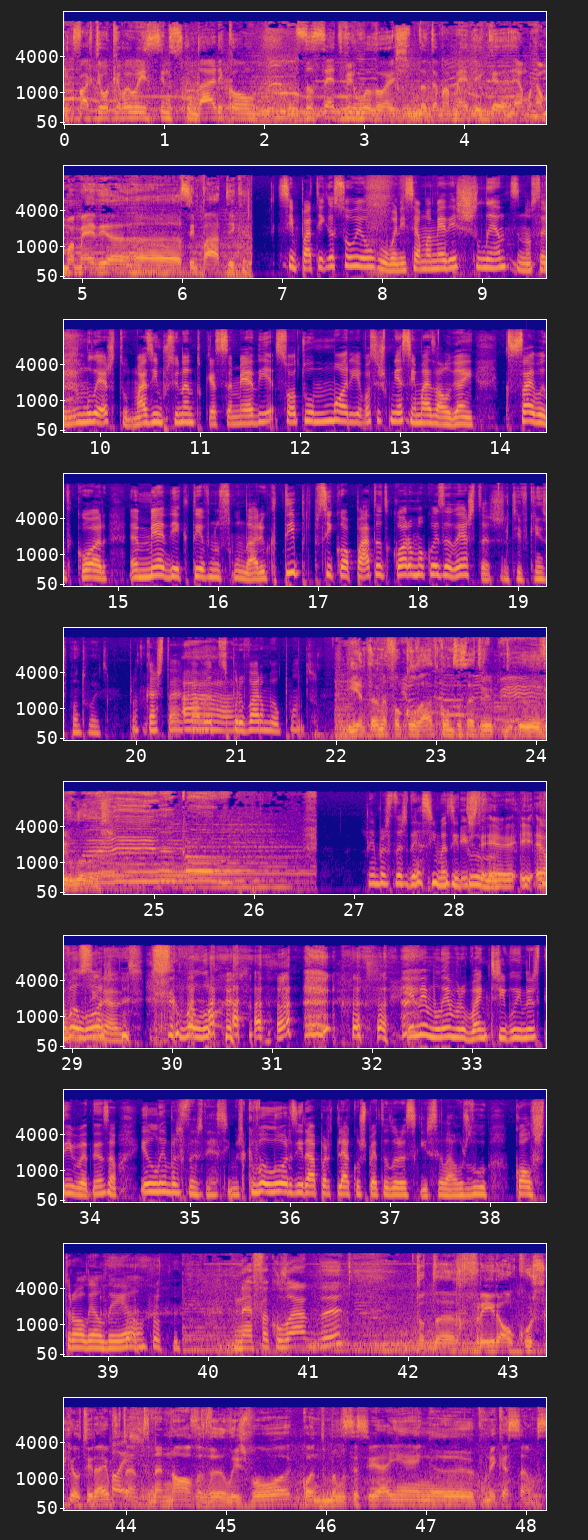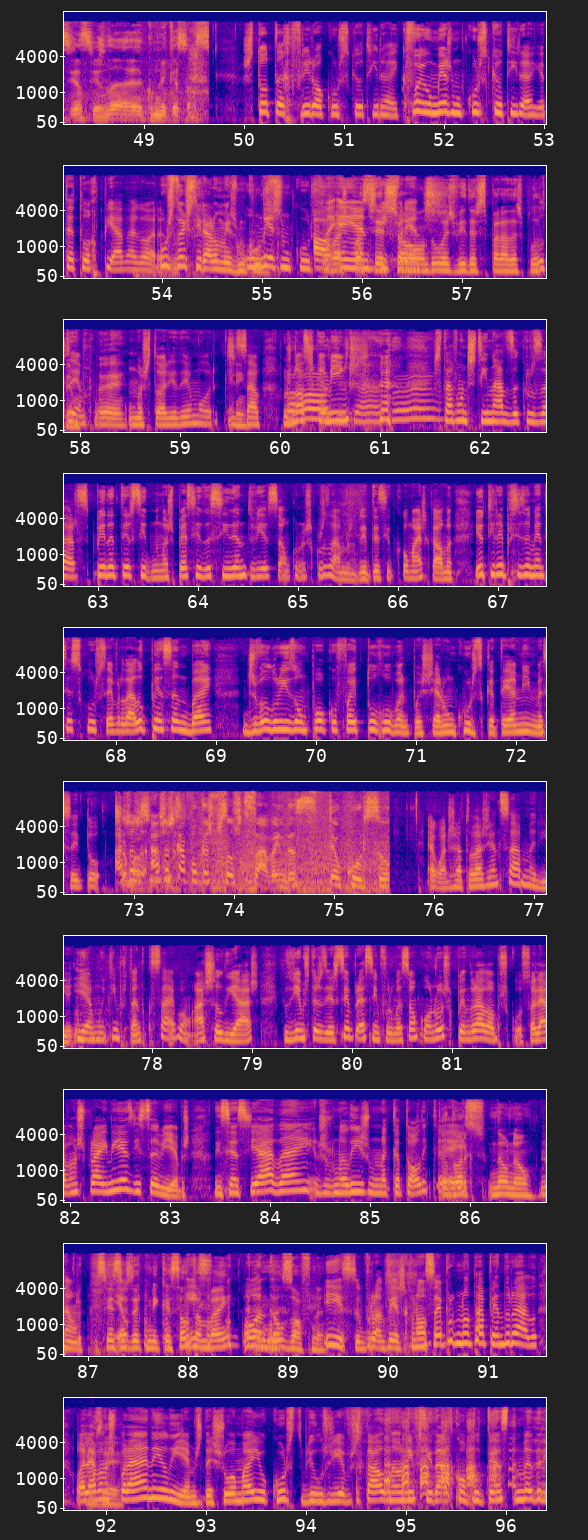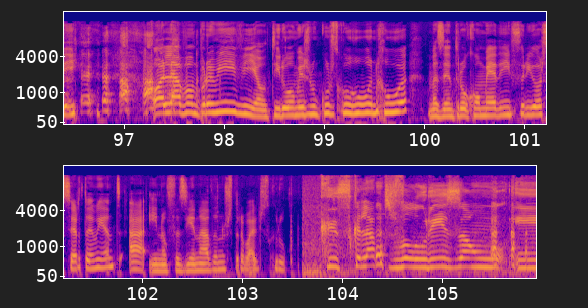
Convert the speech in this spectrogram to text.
E de facto, eu acabei o ensino secundário com 17,2. Portanto, é uma média, é uma, é média ah, simpática. Simpática sou eu, Ruben. Isso é uma média excelente, não sejas modesto. Mais impressionante do que essa média, só a tua memória. Vocês conhecem mais alguém que saiba de cor a média que teve no secundário? Que tipo de psicopata decora uma coisa destas? Eu tive 15,8. Pronto, cá está, acaba de se provar o meu ponto. E entrei na faculdade com 17,2. Lembras-te das décimas e Isto tudo? é- é que valor! alucinante. que valor! Eu nem me lembro bem que disciplinas tive, atenção. Ele lembra-se das décimas. Que valores irá partilhar com o espectador a seguir? Sei lá, os do colesterol LDL? Na faculdade de. Estou-te a referir ao curso que eu tirei, Pois. portanto, na Nova de Lisboa, quando me licenciei em eh, Comunicação, Ciências da Comunicação. Estou-te a referir ao curso que eu tirei, que foi o mesmo curso que eu tirei. Até estou arrepiada agora. Os dois tiraram o mesmo o curso. mesmo curso, acho em anos vocês são diferentes. duas vidas separadas pelo, pelo tempo. É. Uma história de amor, quem Sim. sabe. Os nossos Oh, caminhos estavam destinados a cruzar-se. Pena ter sido numa espécie de acidente de viação que nos cruzámos. Devia ter sido com mais calma. Eu tirei precisamente esse curso, é verdade. O que pensando bem, desvaloriza um pouco o feito do Ruben, pois se era um curso que até a mim me aceitou. Achas, o achas que há poucas pessoas que sabem desse teu curso? Agora já toda a gente sabe, Maria, e é muito importante que saibam. Acho, aliás, que devíamos trazer sempre essa informação connosco pendurada ao pescoço. Olhávamos para a Inês e sabíamos. Licenciada em jornalismo na Católica, é Adoro isso? que- Não, não. Não. Porque Ciências Eu- da Comunicação Isso. também, Onde? na Lusófona. Isso, pronto, vês que não sei porque não está pendurado. Olhávamos é. para a Ana e líamos, deixou a meio o curso de Biologia Vegetal na Universidade Complutense de Madrid. Olhavam para mim e viam, tirou o mesmo curso que o Ruben Rua, mas entrou com média inferior, certamente. Ah, e não fazia nada nos trabalhos de grupo. Que se calhar desvalorizam e,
